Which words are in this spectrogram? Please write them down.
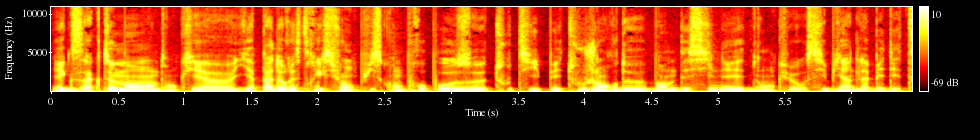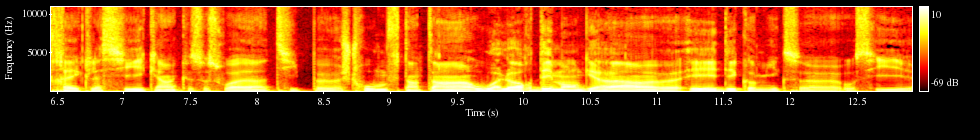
Exactement. Donc il n'y a, pas de restriction puisqu'on propose tout type et tout genre de bandes dessinées. Donc aussi bien de la BD très classique, hein, que ce soit type euh, Schtroumpf, Tintin, ou alors des mangas et des comics aussi,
